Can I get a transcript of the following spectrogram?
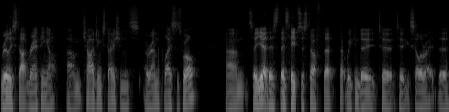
really start ramping up um, charging stations around the place as well. Um, so yeah, there's there's heaps of stuff that that we can do to to accelerate the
